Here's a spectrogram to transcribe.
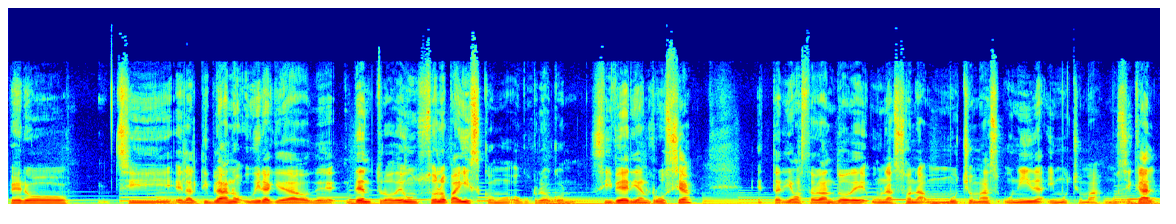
Pero si el altiplano hubiera quedado dentro de un solo país, como ocurrió con Siberia en Rusia, estaríamos hablando de una zona mucho más unida y mucho más musical.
